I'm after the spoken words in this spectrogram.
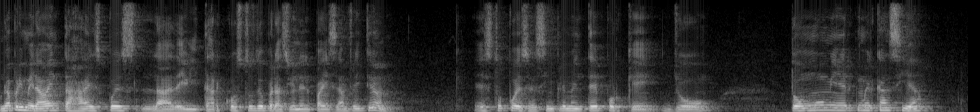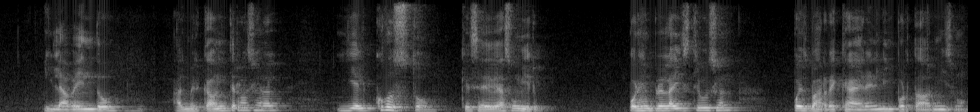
Una primera ventaja es pues la de evitar costos de operación en el país anfitrión. Esto pues es simplemente porque yo tomo mi mercancía y la vendo al mercado internacional y el costo que se debe asumir, por ejemplo en la distribución, pues va a recaer en el importador mismo.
